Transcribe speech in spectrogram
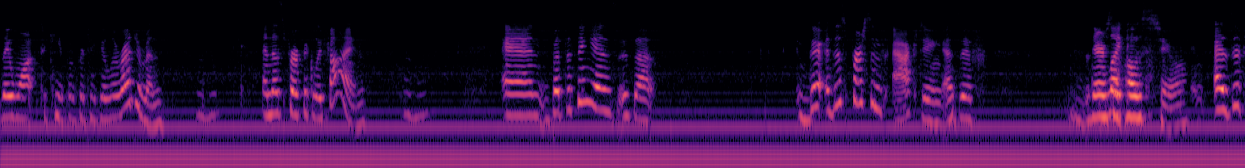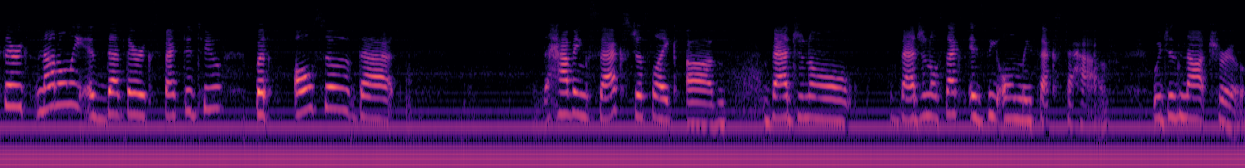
they want to keep a particular regimen Mhm. and that's perfectly fine Mhm. and but the thing is is that this person's acting as if They're like, supposed to. as if they're ex- not only that they're expected to, but also that having sex, just like um, vaginal vaginal sex, is the only sex to have, which is not true.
